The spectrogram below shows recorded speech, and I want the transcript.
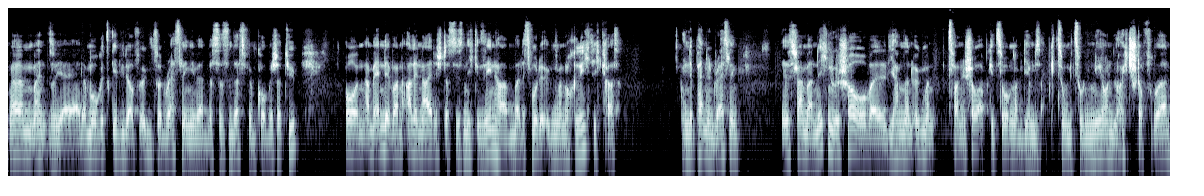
ähm, meinten so, ja, ja, der Moritz geht wieder auf irgendein so Wrestling-Event. Was ist denn das für ein komischer Typ? Und am Ende waren alle neidisch, dass sie es nicht gesehen haben, weil das wurde irgendwann noch richtig krass. Independent Wrestling ist scheinbar nicht nur Show, weil die haben dann irgendwann zwar eine Show abgezogen, aber die haben das abgezogen mit so Neon-Leuchtstoffröhren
